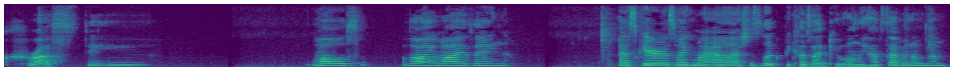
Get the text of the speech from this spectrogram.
crusty most volumizing mascaras make my eyelashes look because I do only have seven of them.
